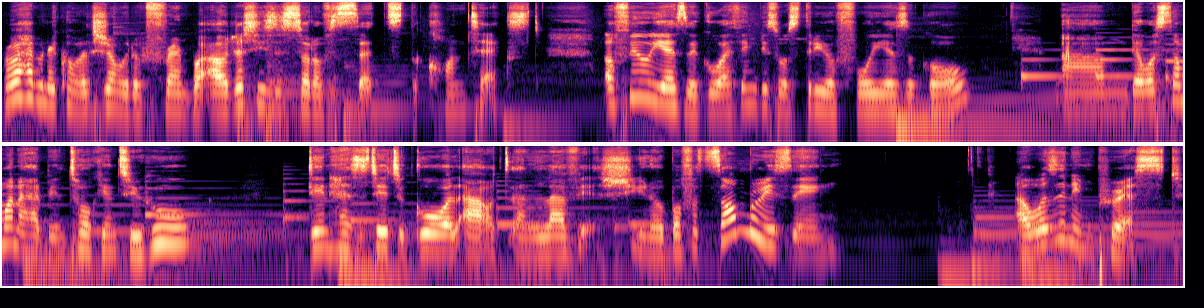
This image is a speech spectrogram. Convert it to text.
remember having a conversation with a friend, but I'll just use this sort of set the context. A few years ago, I think this was three or four years ago, um, there was someone I had been talking to who didn't hesitate to go all out and lavish, you know, but for some reason, I wasn't impressed,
